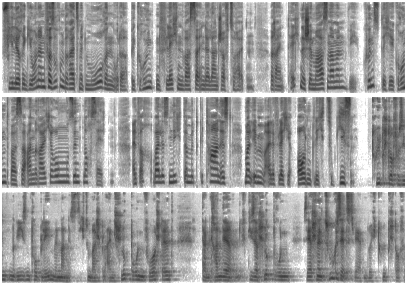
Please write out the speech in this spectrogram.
Viele Regionen versuchen bereits mit Mooren oder begrünten Flächen Wasser in der Landschaft zu halten. Rein technische Maßnahmen wie künstliche Grundwasseranreicherung sind noch selten. Einfach weil es nicht damit getan ist, mal eben eine Fläche ordentlich zu gießen. Trübstoffe sind ein Riesenproblem. Wenn man sich zum Beispiel einen Schluckbrunnen vorstellt, dann kann der, dieser Schluckbrunnen sehr schnell zugesetzt werden durch Trübstoffe,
